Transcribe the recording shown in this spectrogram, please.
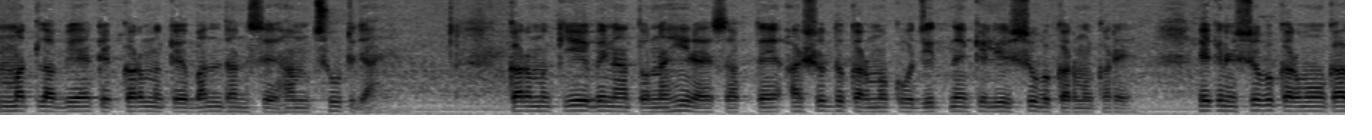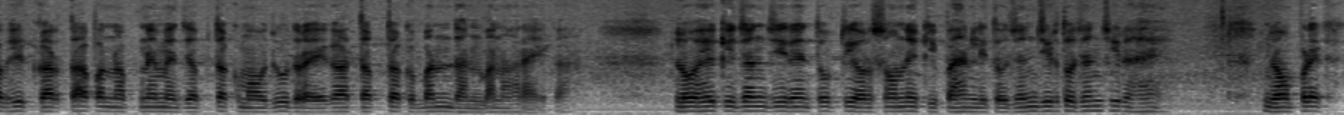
मतलब यह कि कर्म के बंधन से हम छूट जाएँ। कर्म किए बिना तो नहीं रह सकते। अशुद्ध कर्म को जीतने के लिए शुभ कर्म करें। लेकिन शुभ कर्मों का भी कर्तापन अपने में जब तक मौजूद रहेगा, तब तक बंधन बना रहेगा। लोहे की जंजीरें टूटी और सोने की पहन ली तो जंजीर तो जंजीर है। झोंपड़े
